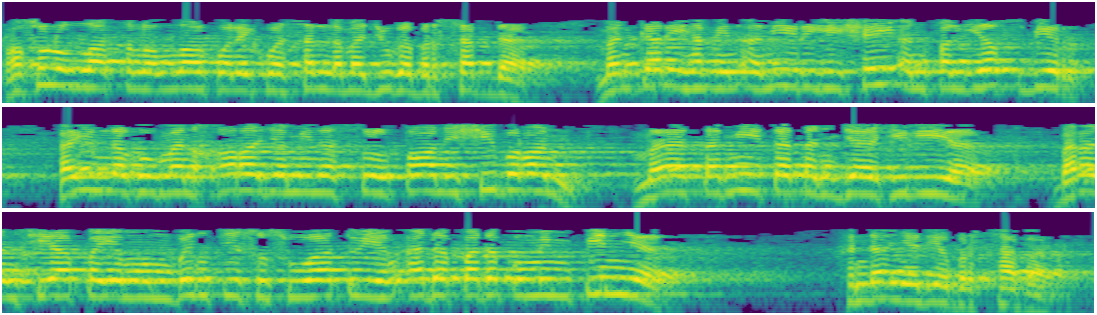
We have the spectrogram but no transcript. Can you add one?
Rasulullah sallallahu alaihi wasallam juga bersabda, "Man kariha min amirihi syai'an falyasbir, fa innahu man kharaja min as-sultan shibran mata mitatan jahiliyah." Barang siapa yang membenci sesuatu yang ada pada pemimpinnya, hendaknya dia bersabar.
